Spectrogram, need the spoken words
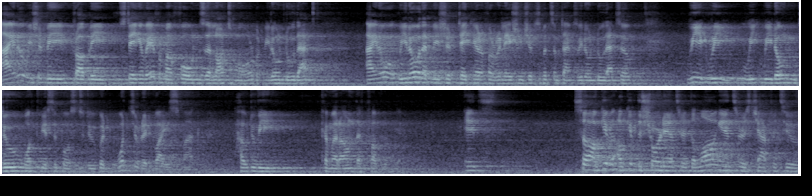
I know we should be probably staying away from our phones a lot more, but we don't do that. I know, we know that we should take care of our relationships, but sometimes we don't do that. So, we agree, we, we don't do what we're supposed to do, but what's your advice, Mark? How do we come around that problem? Yeah. It's so I'll give I'll give the short answer. The long answer is chapter two,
